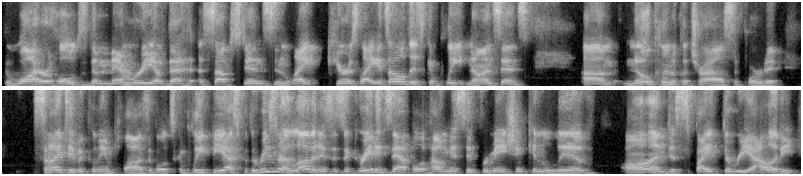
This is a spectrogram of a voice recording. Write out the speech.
the water holds the memory of the substance and light cures light. It's all this complete nonsense. Um, no clinical trials support it. Scientifically implausible. It's complete BS. But the reason I love it is it's a great example of how misinformation can live on despite the reality.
